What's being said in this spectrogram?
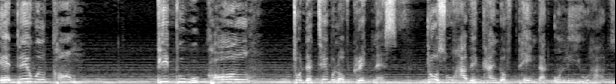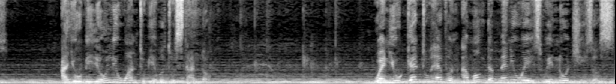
A day will come people will call to the table of greatness those who have a kind of pain that only you have. And you will be the only one to be able to stand up when you get to heaven among the many ways we know Jesus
